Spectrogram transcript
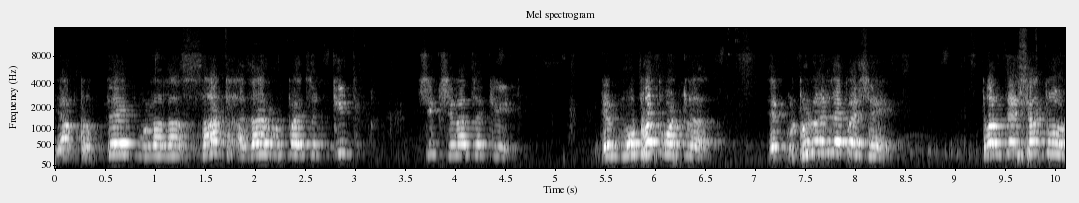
या प्रत्येक मुलाला सात हजार रुपयाचं किट शिक्षणाचं किट. हे मोफत वाटलं. हे कुठून आणले पैसे? परदेशातून.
